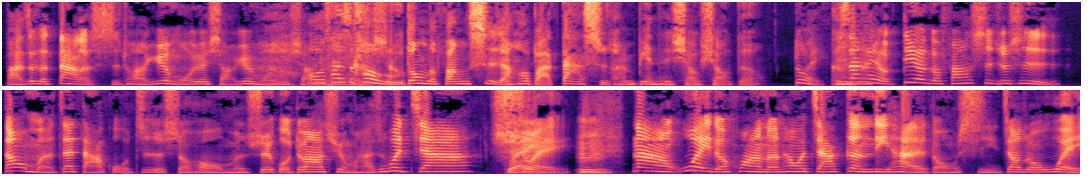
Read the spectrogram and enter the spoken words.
把这个大的食团越磨越小，越磨越小。哦，它是靠蠕动的方式，然后把大食团变成小小的。对，可是还有第二个方式，就是、当我们在打果汁的时候，我们水果丢下去，我们还是会加水。嗯，那胃的话呢，它会加更厉害的东西，叫做胃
